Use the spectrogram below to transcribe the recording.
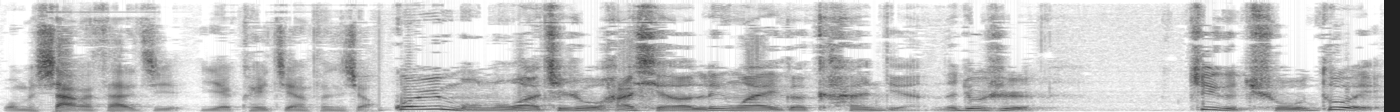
我们下个赛季也可以见分晓。关于猛龙啊，其实我还写了另外一个看点，那就是。这个球队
